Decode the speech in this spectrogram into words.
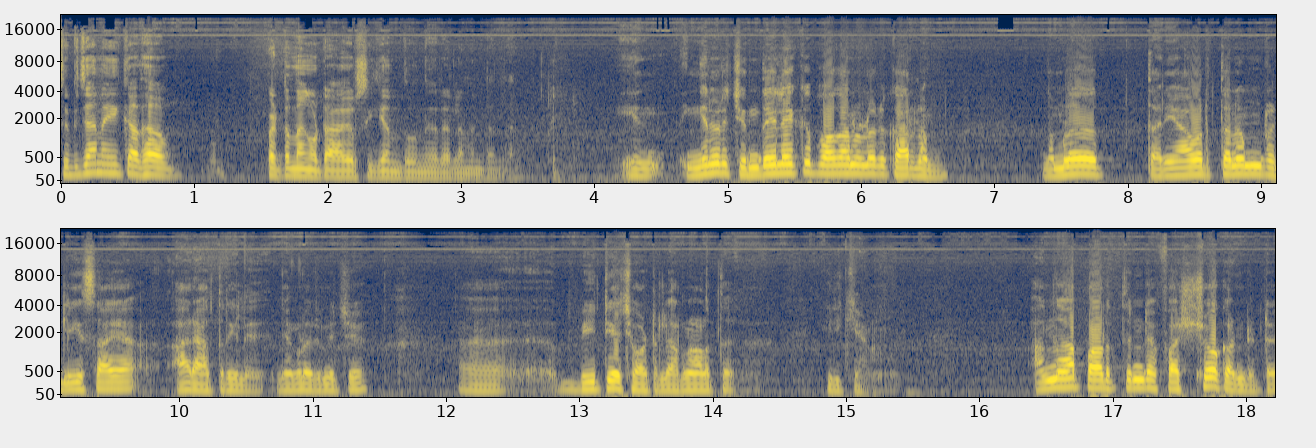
സിബിജാൻ ഈ കഥ പെട്ടെന്ന് അങ്ങോട്ട് ആകർഷിക്കാൻ തോന്നിയ ഒരു എലമെന്റ് എന്താ? ഇങ്ങനെ ഒരു ചിന്തയിലേക്ക് പോകാനുള്ളൊരു കാരണം നമ്മൾ തനിയാവർത്തനം റിലീസായ ആ രാത്രിയിൽ ഞങ്ങൾ ഒരുമിച്ച് ബി ടി എച്ച് ഹോട്ടൽ എറണാകുളത്ത് ഇരിക്കുകയാണ്. അന്ന് ആ പടത്തിന്റെ ഫസ്റ്റ് ഷോ കണ്ടിട്ട്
